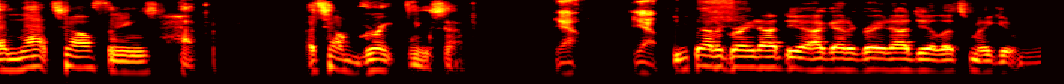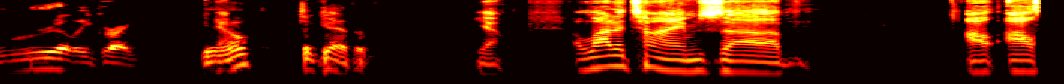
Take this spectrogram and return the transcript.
And that's how things happen. That's how great things happen. Yeah. Yeah. You got a great idea. I got a great idea. Let's make it really great, you know, together. Yeah. A lot of times, um, I'll I'll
